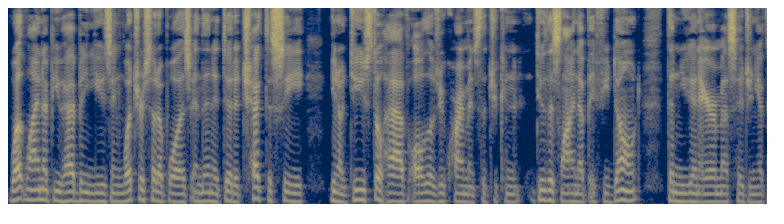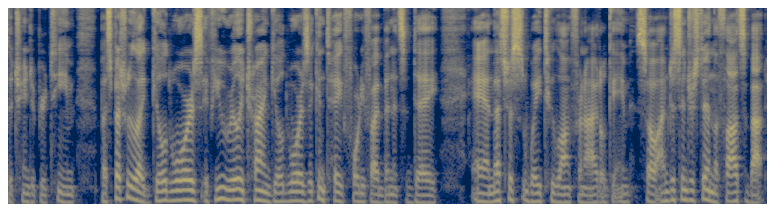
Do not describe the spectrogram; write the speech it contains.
what lineup you had been using, what your setup was, and then it did a check to see you know, do you still have all those requirements that you can do this lineup? If you don't, then you get an error message and you have to change up your team. But especially like Guild Wars, if you really try in Guild Wars, it can take 45 minutes a day. And that's just way too long for an idle game. So I'm just interested in the thoughts about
